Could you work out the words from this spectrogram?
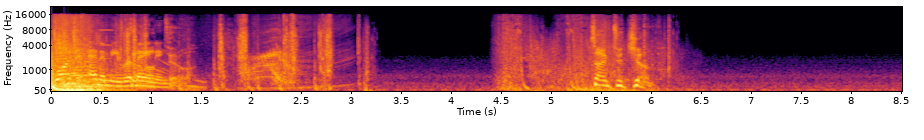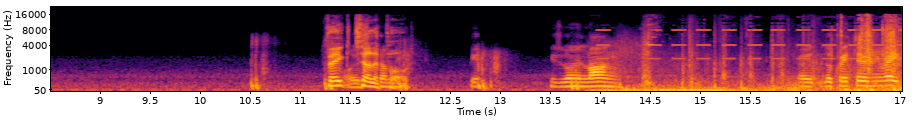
One enemy remaining. Time to jump. Fake Oh, teleport. coming. Yeah, He's going long. Wait, look right there on your right.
